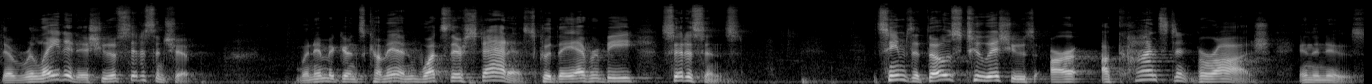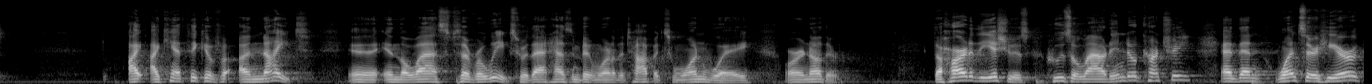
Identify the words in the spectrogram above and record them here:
the related issue of citizenship when immigrants come in, what's their status? Could they ever be citizens? It seems that those two issues are a constant barrage in the news. I, I can't think of a night in, uh, in the last several weeks where that hasn't been one of the topics one way or another. The heart of the issue is who's allowed into a country, and then once they're here,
